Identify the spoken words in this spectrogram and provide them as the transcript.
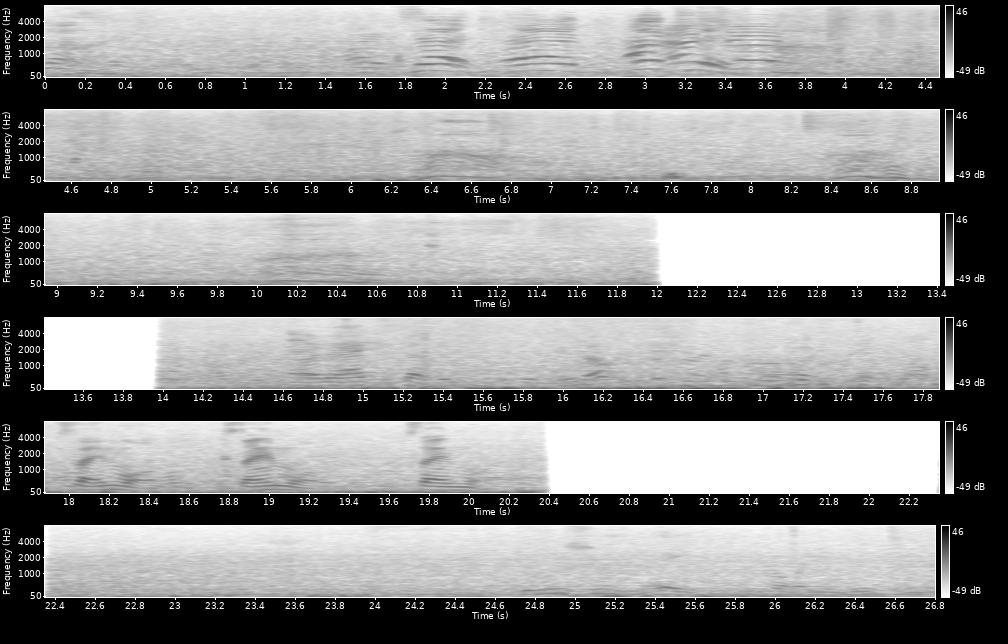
All right, set, and action! Stay in warm. Stay in warm. Stay in warm. You pay for what you did to me.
